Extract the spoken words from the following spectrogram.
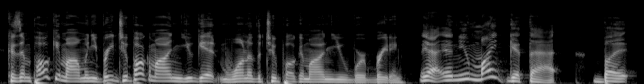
Because in Pokemon, when you breed two Pokemon, you get one of the two Pokemon you were breeding. Yeah, and you might get that, but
